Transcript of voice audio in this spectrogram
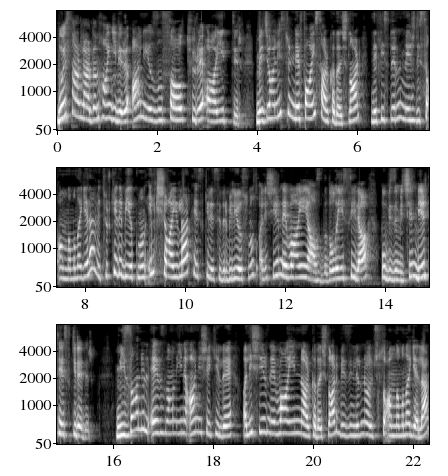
Bu eserlerden hangileri aynı yazınsal türe aittir? Mecalisün Nefais arkadaşlar, nefislerin meclisi anlamına gelen ve Türk Edebiyatı'nın ilk şairler tezkiresidir biliyorsunuz. Alişir Nevai yazdı. Dolayısıyla bu bizim için bir tezkiredir. Mizanül Evzan yine aynı şekilde Alişir Nevai'nin arkadaşlar vezinlerin ölçüsü anlamına gelen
